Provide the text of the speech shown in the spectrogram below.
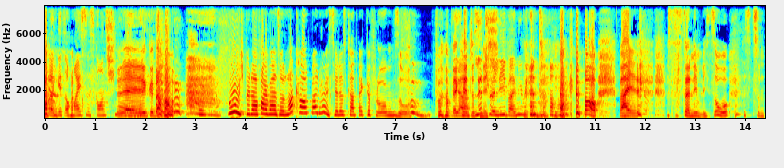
Und dann geht's auch meistens ganz schnell. Genau. uh, ich bin auf einmal so locker und mein Höschen ist gerade weggeflogen. So. Wer Ja, kennt es nicht? literally bei Miranda. Ja, genau. Weil es ist dann nämlich so, dass sie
